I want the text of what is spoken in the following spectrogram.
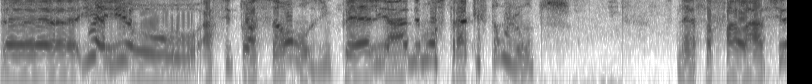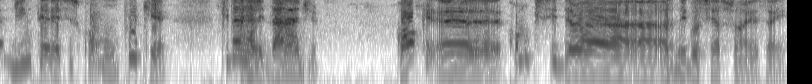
Uh, e aí o, a situação os impele a demonstrar que estão juntos nessa falácia de interesses comuns. Por quê? Porque na realidade, que, é, como que se deu a, a, as negociações aí?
